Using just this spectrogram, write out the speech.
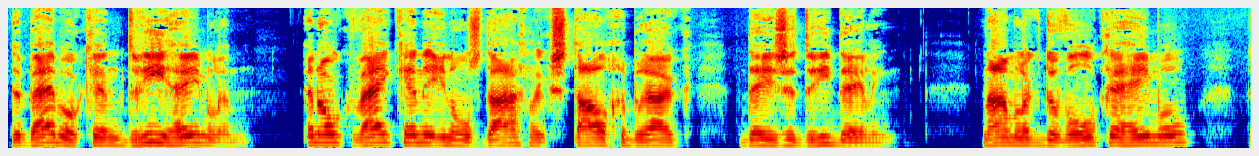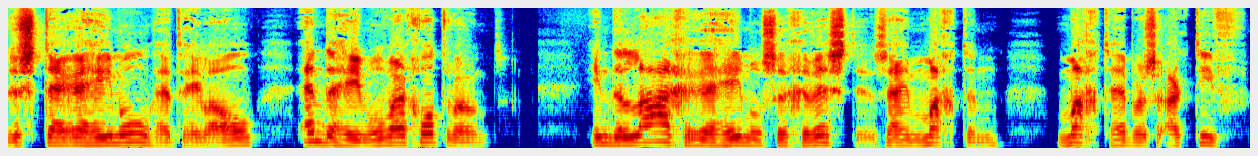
De Bijbel kent drie hemelen en ook wij kennen in ons dagelijks taalgebruik deze driedeling namelijk de wolkenhemel, de sterrenhemel, het heelal, en de hemel waar God woont. In de lagere hemelse gewesten zijn machten, machthebbers actief.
